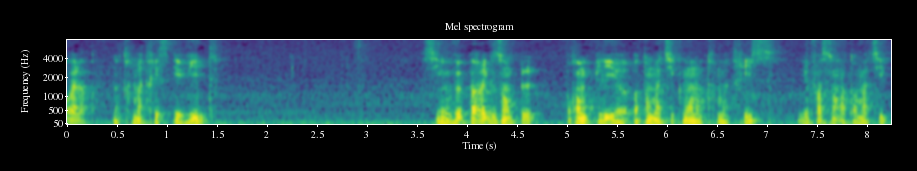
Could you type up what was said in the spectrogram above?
voilà notre matrice est vide. Si on veut par exemple remplir automatiquement notre matrice de façon automatique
